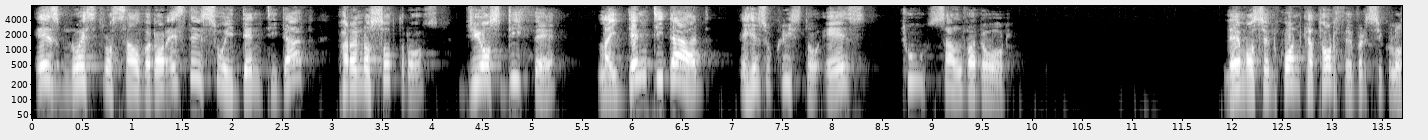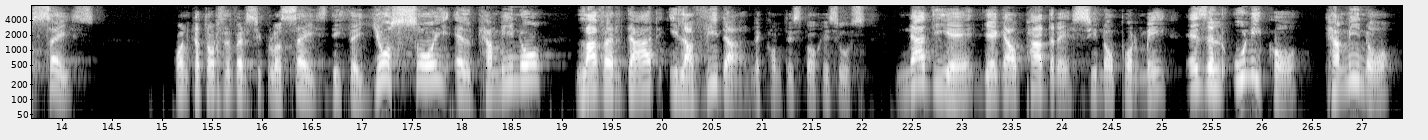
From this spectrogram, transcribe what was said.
es nuestro Salvador, esta es su identidad para nosotros. Dios dice, la identidad de Jesucristo es tu Salvador. Leemos en Juan 14, versículo 6. Juan 14, versículo 6 dice, yo soy el camino, la verdad y la vida, le contestó Jesús. Nadie llega al Padre sino por mí. Es el único camino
